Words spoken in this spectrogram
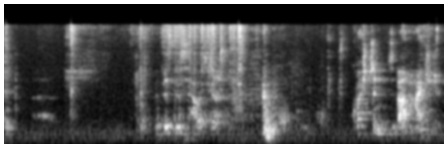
Uh, but this, this is how it's done. Questions about hydrogen?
